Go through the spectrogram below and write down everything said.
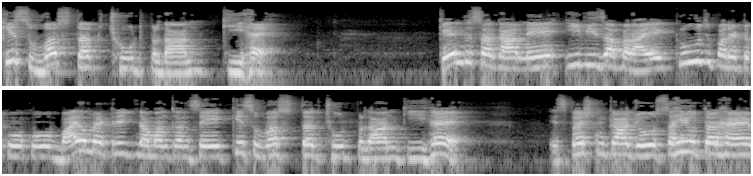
किस वर्ष तक छूट प्रदान की है? केंद्र सरकार ने ई वीज़ा पर आए क्रूज पर्यटकों को बायोमेट्रिक नामांकन से किस वर्ष तक छूट प्रदान की है? इस प्रश्न का जो सही उत्तर है,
